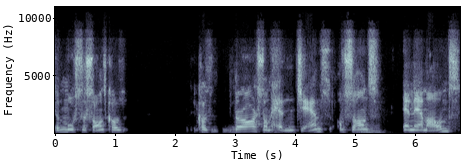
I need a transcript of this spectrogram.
the most of the songs because because there are some hidden gems of songs mhm. in them albums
